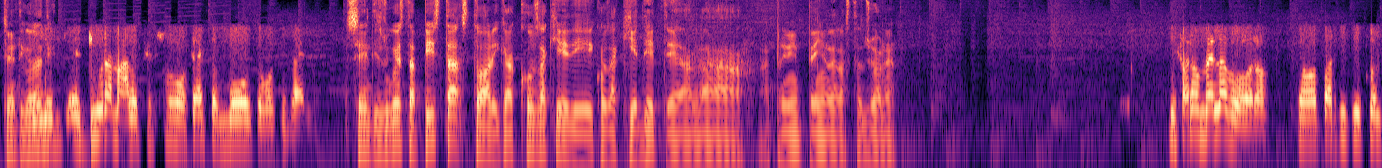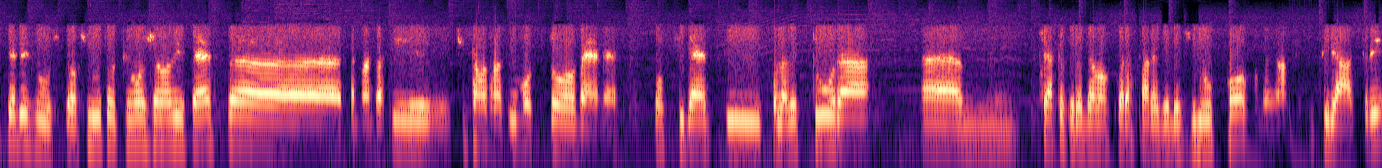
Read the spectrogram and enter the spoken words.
Senti, cosa ti... è, è dura ma allo stesso tempo è molto molto bello. Senti, su questa pista storica cosa chiedi, cosa chiedete alla, al primo impegno della stagione? Di fare un bel lavoro, siamo partiti col piede giusto, subito il primo giorno di test eh, siamo andati, ci siamo trovati molto bene, confidenti con la vettura, ehm, certo che dobbiamo ancora fare dello sviluppo come anche tutti gli altri,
